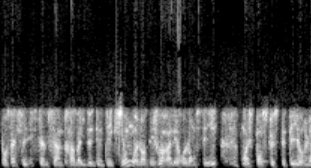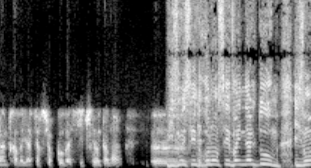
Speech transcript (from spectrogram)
pour ça que je te dis que c'est un travail de détection ou alors des joueurs à les relancer. Moi, je pense que cet été, il y aurait eu un travail à faire sur Kovacic, notamment. Euh, Ils ont essayé de relancer Wijnaldum. Ils ont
